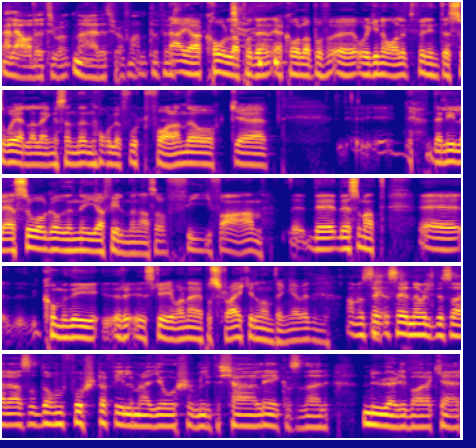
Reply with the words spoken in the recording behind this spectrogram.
Eller ja, det tror jag. Nej, det tror jag fan inte. Nej, jag kollar på den, jag kollar på eh, originalet för inte så jävla länge sedan. Den håller fortfarande och eh, det lilla jag såg av den nya filmen, alltså fy fan. Det, det är som att eh, komediskrivarna är på strike eller någonting, jag vet inte. Ja men sen, sen är det lite så här, alltså de första filmerna görs med lite kärlek och sådär. Nu är det bara cash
